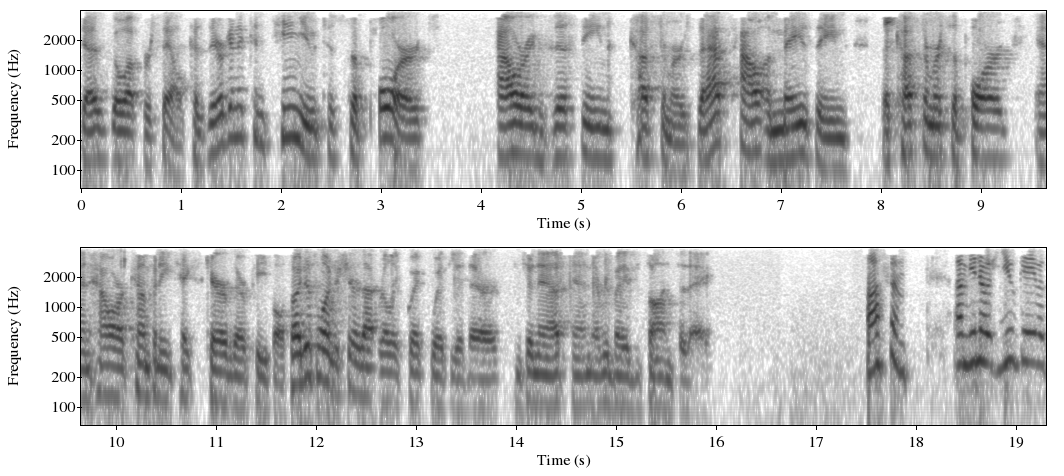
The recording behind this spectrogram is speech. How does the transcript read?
does go up for sale because they're going to continue to support our existing customers. That's how amazing the customer support and how our company takes care of their people. So I just wanted to share that really quick with you there, Jeannette, and everybody that's on today. Awesome. Um, you know, you gave a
